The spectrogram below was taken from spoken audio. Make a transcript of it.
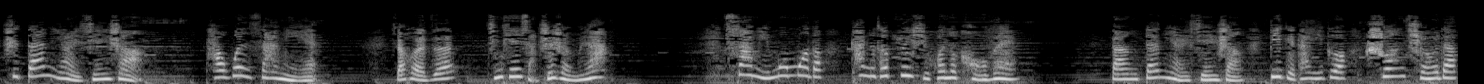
是丹尼尔先生。他问萨米：“小伙子，今天想吃什么呀？”萨米默默的看着他最喜欢的口味。当丹尼尔先生递给他一个双球的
